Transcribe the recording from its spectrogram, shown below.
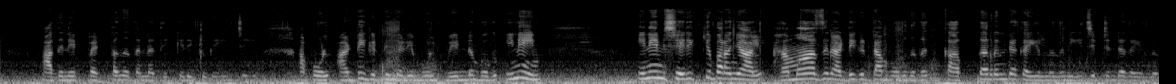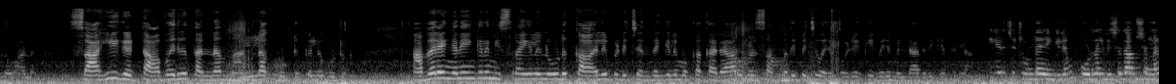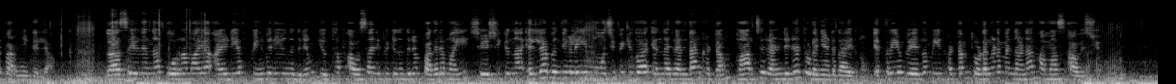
അതിനെ പെട്ടെന്ന് തന്നെ ധിക്കരിക്കുകയും ചെയ്യും. അപ്പോൾ അടി കിട്ടി കഴിയുമ്പോൾ വീണ്ടും പോകും. ഇനിയും ഇനിയും ശരിക്കു പറഞ്ഞാൽ ഹമാസിന് അടി കിട്ടാൻ പോകുന്നത് ഖത്തറിന്റെ കയ്യിൽ നിന്നും ഈജിപ്തിന്റെ കയ്യിൽ നിന്നുമാണ്. സഹി കെട്ട് അവർ തന്നെ നല്ല കുട്ടുക്കൽ കൂട്ടും അവരെങ്ങനെയെങ്കിലും ഇസ്രായേലിനോട് കാൽ പിടിച്ച് എന്തെങ്കിലുമൊക്കെ കരാറുകൾ സമ്മതിപ്പിച്ച് വരുമ്പോഴേക്ക് ഇവരും മിണ്ടാതിരിക്കത്തില്ല. സ്വീകരിച്ചിട്ടുണ്ടെങ്കിലും കൂടുതൽ വിശദാംശങ്ങൾ പറഞ്ഞിട്ടില്ല. ഗാസയിൽ നിന്ന് പൂർണമായ ഐ ഡി എഫ് പിൻവലിയുന്നതിനും യുദ്ധം അവസാനിപ്പിക്കുന്നതിനും പകരമായി ശേഷിക്കുന്ന എല്ലാ ബന്ധികളെയും മോചിപ്പിക്കുക എന്ന രണ്ടാം ഘട്ടം മാർച്ച് രണ്ടിന് തുടങ്ങേണ്ടതായിരുന്നു. എത്രയും വേഗം ഈ ഘട്ടം തുടങ്ങണമെന്നാണ് ഹമാസ് ആവശ്യം.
